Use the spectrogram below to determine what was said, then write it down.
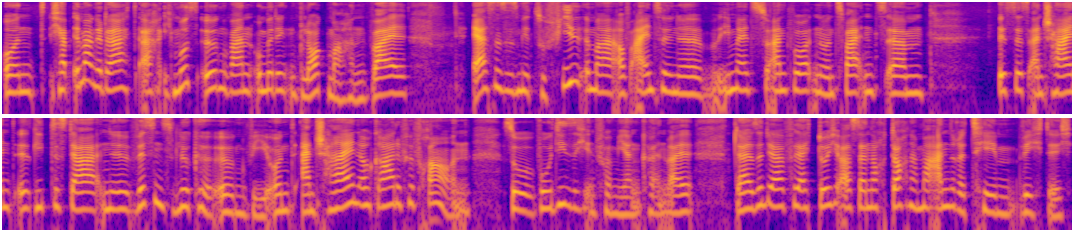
Und ich habe immer gedacht, ach, ich muss irgendwann unbedingt einen Blog machen, weil erstens ist mir zu viel, immer auf einzelne E-Mails zu antworten und zweitens ähm, ist es anscheinend, äh, gibt es da eine Wissenslücke irgendwie und anscheinend auch gerade für Frauen, so, wo die sich informieren können, weil da sind ja vielleicht durchaus dann noch doch nochmal andere Themen wichtig.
